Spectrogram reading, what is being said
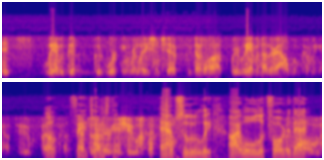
it's we have a good good working relationship. We've done a lot. We, we have another album coming out too. But Oh, fantastic. issue. Absolutely. All right. Well, we'll look forward to that. home.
